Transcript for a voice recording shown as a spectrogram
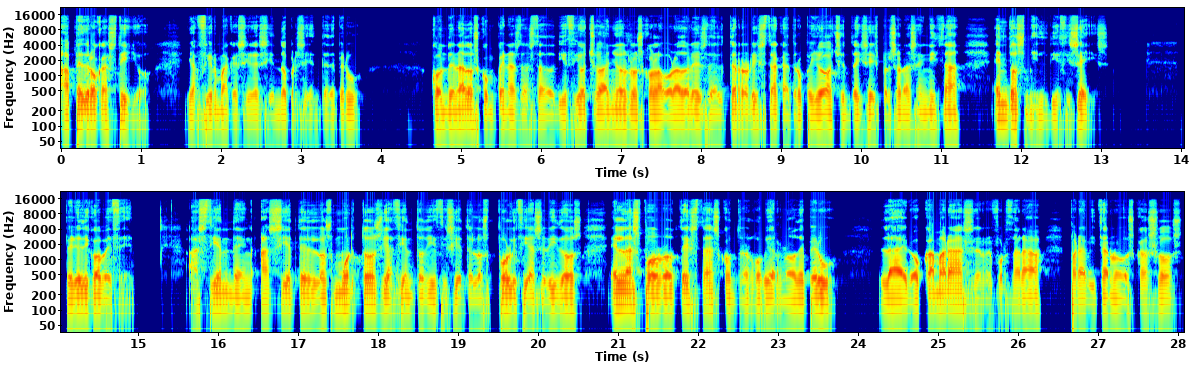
a Pedro Castillo y afirma que sigue siendo presidente de Perú condenados con penas de hasta 18 años los colaboradores del terrorista que atropelló a 86 personas en Niza en 2016. Periódico ABC. Ascienden a 7 los muertos y a 117 los policías heridos en las protestas contra el gobierno de Perú. La aerocámara se reforzará para evitar nuevos casos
